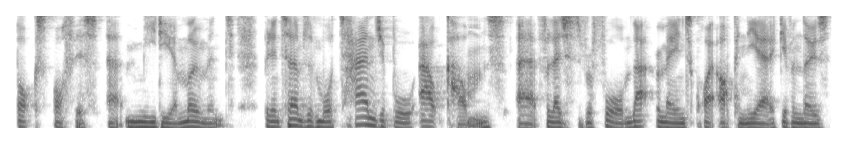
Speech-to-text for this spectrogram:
box office uh, media moment. But in terms of more tangible outcomes for legislative reform, that remains quite up in the air, given those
